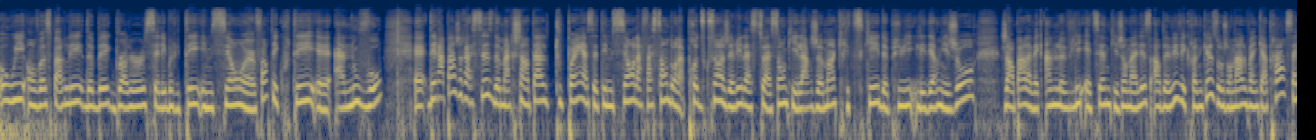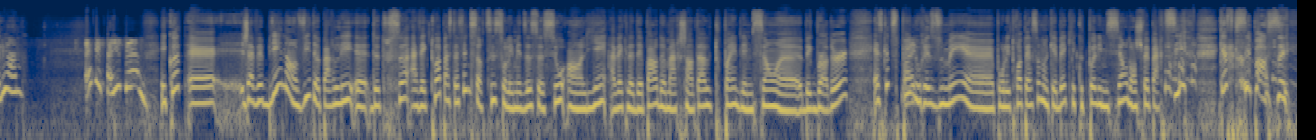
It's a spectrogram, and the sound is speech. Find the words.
Oh oui, on va se parler de Big Brother, célébrité, émission euh, fort écoutée euh, à nouveau. Euh, dérapage raciste de Marie-Chantal Toupin à cette émission, la façon dont la production a géré la situation qui est largement critiquée depuis les derniers jours. J'en parle avec Anne Lovely Étienne, qui est journaliste art de vivre et chroniqueuse au journal 24 heures. Salut Anne. Hey, salut Jen. Écoute, euh, j'avais bien envie de parler euh, de tout ça avec toi parce que tu as fait une sortie sur les médias sociaux en lien avec le départ de Marie-Chantal Toupin de l'émission euh, Big Brother. Est-ce que tu peux nous résumer pour les trois personnes au Québec qui n'écoutent pas l'émission dont je fais partie, qu'est-ce qui s'est passé?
